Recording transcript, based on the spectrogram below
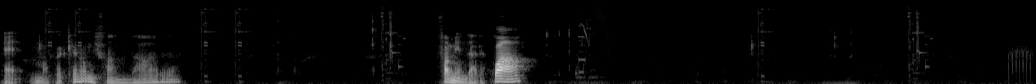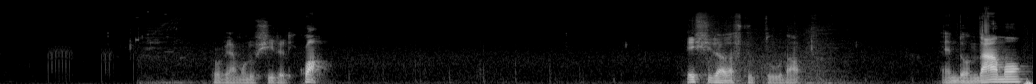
Eh, ma perché non mi fa andare? Fammi andare qua. Proviamo ad uscire di qua. Esci dalla struttura. E andiamo.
